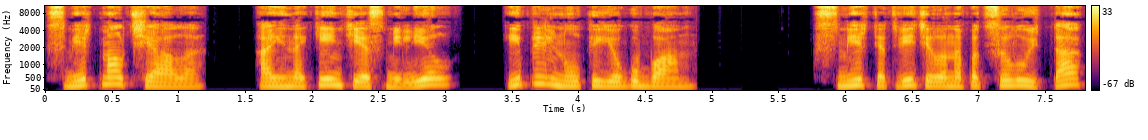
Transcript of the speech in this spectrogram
Смерть молчала, а Иннокентий осмелел и прильнул к ее губам. Смерть ответила на поцелуй так,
